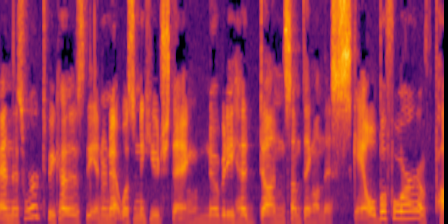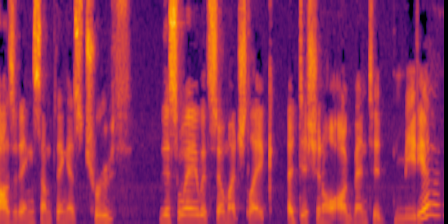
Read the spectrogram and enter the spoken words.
And this worked because the internet wasn't a huge thing. Nobody had done something on this scale before of positing something as truth this way with so much like additional augmented media.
